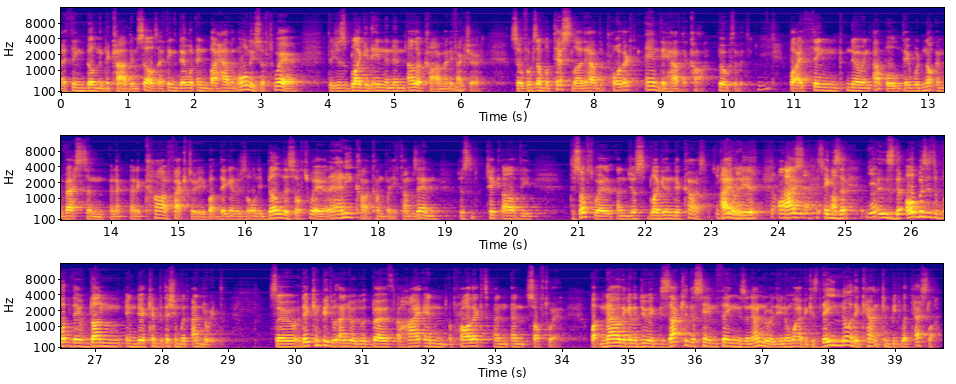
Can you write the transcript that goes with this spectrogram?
I think, building the car themselves. I think they will end by having only software. They just plug it in in another car manufacturer. Mm-hmm. So, for example, Tesla, they have the product and they have the car, both of it. Mm-hmm. But I think knowing Apple, they would not invest in, in, a, in a car factory, but they're going to just only build the software. And any car company comes in, just take out the the software and just plug it in their cars. So I really, the, the I, exa- yeah. is the opposite of what they've done in their competition with Android. So they compete with Android with both a high-end product and, and software. But now they're going to do exactly the same things in Android. You know why? Because they know they can't compete with Tesla.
